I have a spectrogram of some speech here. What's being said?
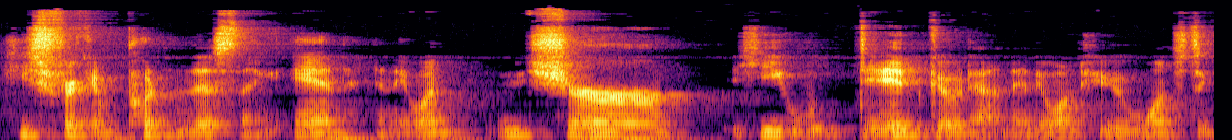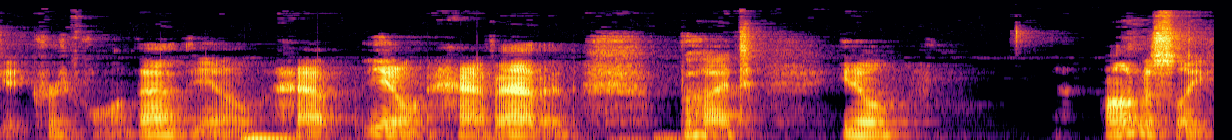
he's freaking putting this thing in. Went, sure, he did go down. Anyone who wants to get critical on that, you know, have you know, have added. But you know, honestly,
